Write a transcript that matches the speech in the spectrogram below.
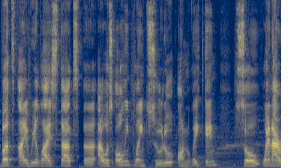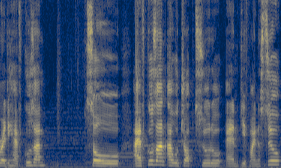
But I realized that uh, I was only playing Tsuru on late game. So when I already have Kuzan, so I have Kuzan, I will drop Tsuru and give minus 2.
